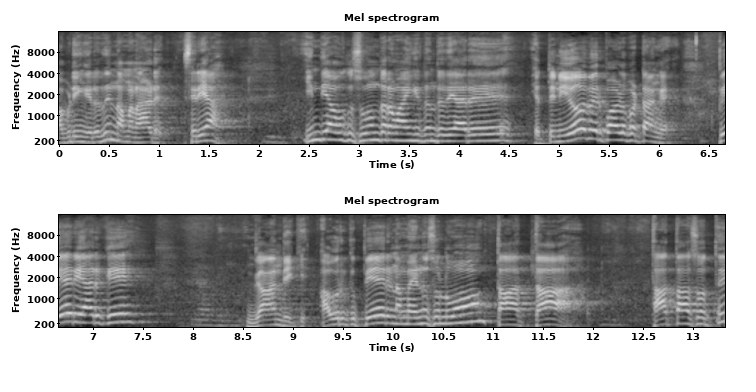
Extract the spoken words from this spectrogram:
அப்படிங்கிறது நம்ம நாடு. சரியா? இந்தியாவுக்கு சுதந்திரம் வாங்கி தந்தது யார்? எத்தனையோ பேர் பாடுபட்டாங்க. பேர் யாருக்கு? காந்திக்கு. அவருக்கு பேர் நம்ம என்ன சொல்லுவோம்? தாத்தா. தாத்தா சொத்து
